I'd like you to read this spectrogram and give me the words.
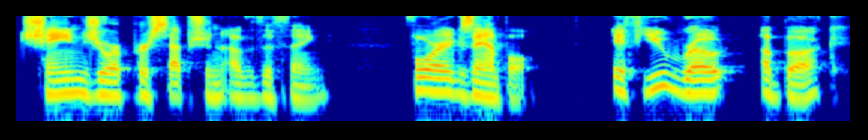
change your perception of the thing? For example, if you wrote a book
